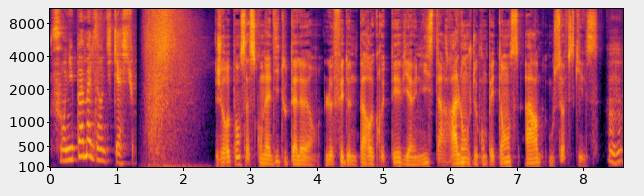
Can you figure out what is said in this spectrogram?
fournit pas mal d'indications. Je repense à ce qu'on a dit tout à l'heure, le fait de ne pas recruter via une liste à rallonge de compétences hard ou soft skills. Mhm.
